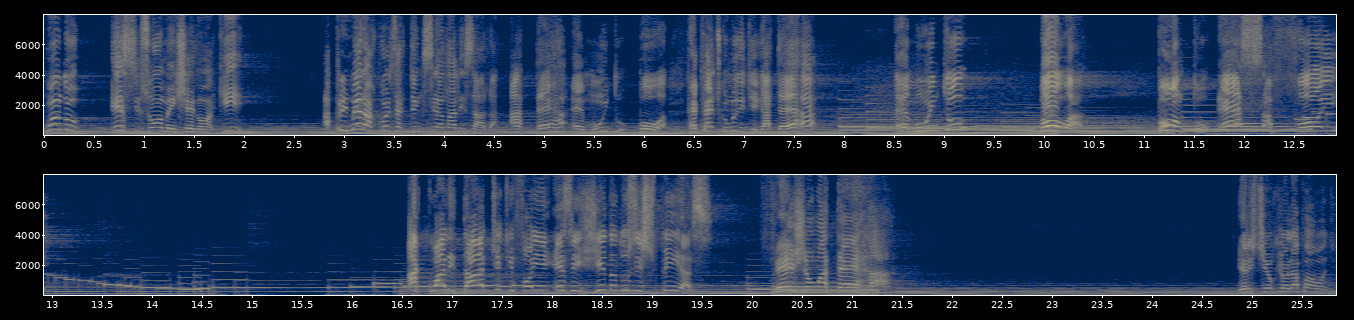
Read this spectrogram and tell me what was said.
Quando esses homens chegam aqui, a primeira coisa que tem que ser analisada: a terra é muito boa. Repete comigo e diga: a terra é muito boa. Ponto. Essa foi a qualidade que foi exigida dos espias. Vejam a terra. E eles tinham que olhar para onde?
